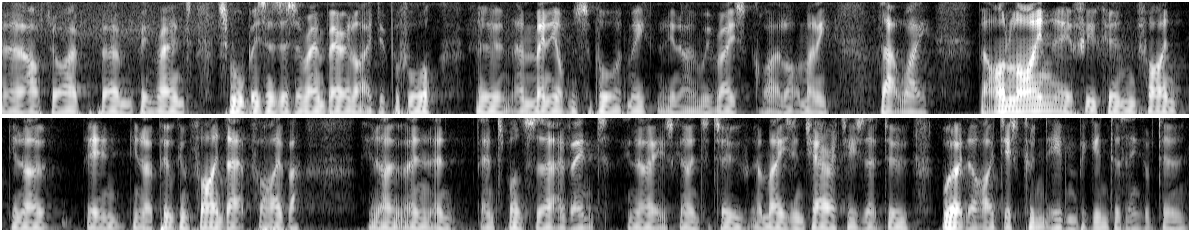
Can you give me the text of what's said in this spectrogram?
uh, after I've um, been around small businesses around Bury like I did before, uh, and many of them supported me. You know, and we raised quite a lot of money that way. But online, if you can find, you know, in, you know, people can find that fiver, you know, and, and, and sponsor that event. You know, it's going to two amazing charities that do work that I just couldn't even begin to think of doing.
